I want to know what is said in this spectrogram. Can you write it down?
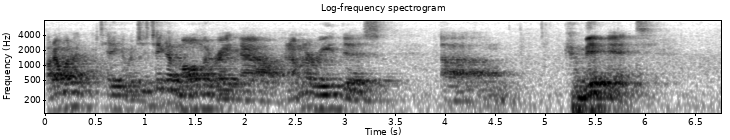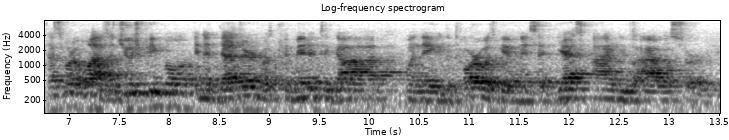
But I want to take it. But just take a moment right now, and I'm going to read this um, commitment. That's what it was. The Jewish people in the desert was committed to God when they the Torah was given. They said, "Yes, I do. I will serve you, God."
